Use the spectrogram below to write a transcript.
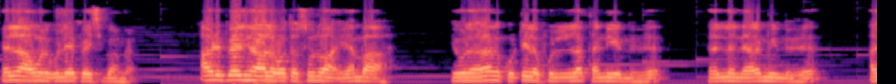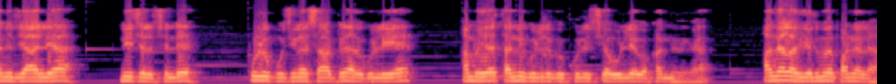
எல்லாம் அவங்களுக்குள்ளேயே பேசிப்பாங்க. அப்படி பேசின ஆளை ஒருத்தர் சொல்லுவான் ஏன்பா இவ்வளோ நாள் அந்த குட்டையில் ஃபுல்லாக தண்ணி இருந்தது நல்ல நிரம்பி இருந்தது. அங்கே ஜாலியாக நீச்சல் வச்சுட்டு புழு பூச்சிலாம் சாப்பிட்டு அதுக்குள்ளேயே அமைதியாக தண்ணிக்குள்ளுக்கு குளிச்சு உள்ளே உக்காந்துதுங்க. அதனால் அது எதுவுமே பண்ணலை.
